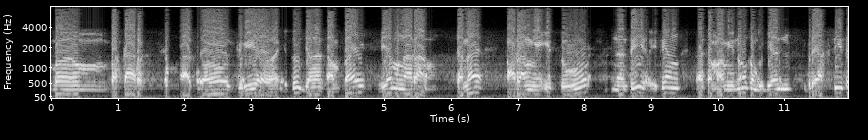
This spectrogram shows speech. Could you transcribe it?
membakar atau grill itu jangan sampai dia mengarang karena arangnya itu nanti itu yang asam amino kemudian bereaksi itu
